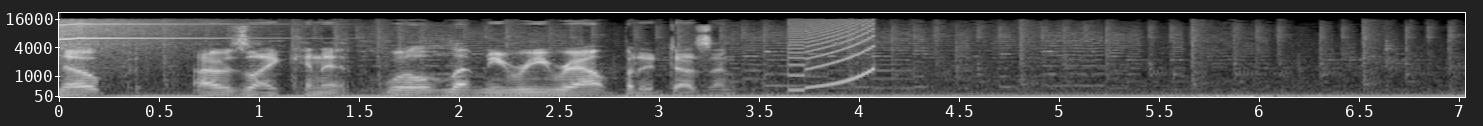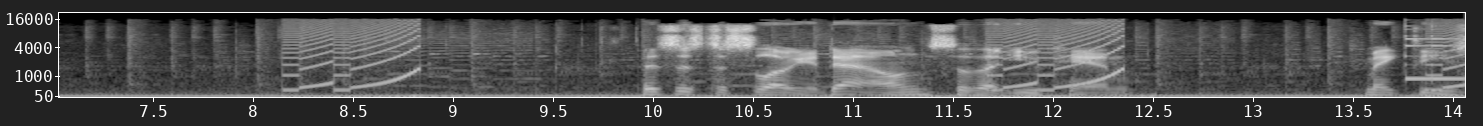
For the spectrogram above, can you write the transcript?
Nope. I was like, can it, will it let me reroute? But it doesn't. This is to slow you down so that you can make these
